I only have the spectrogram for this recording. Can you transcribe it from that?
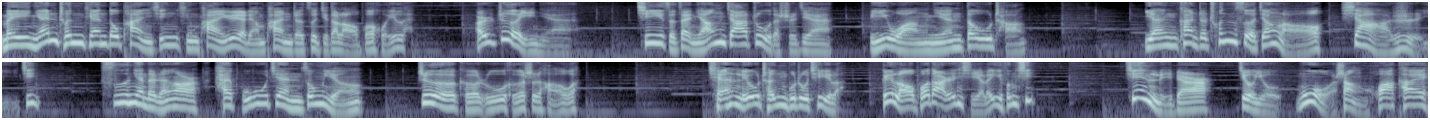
每年春天都盼星星盼月亮，盼着自己的老婆回来。而这一年，妻子在娘家住的时间比往年都长。眼看着春色将老，夏日已尽，思念的人儿还不见踪影，这可如何是好啊？钱镠沉不住气了，给老婆大人写了一封信，信里边就有“陌上花开，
